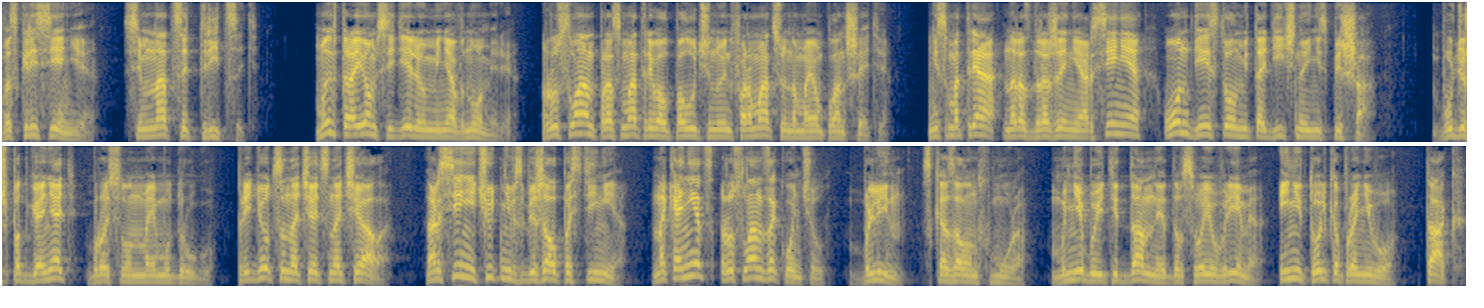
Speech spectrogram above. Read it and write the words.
Воскресенье. 17.30. Мы втроем сидели у меня в номере. Руслан просматривал полученную информацию на моем планшете. Несмотря на раздражение Арсения, он действовал методично и не спеша. «Будешь подгонять?» – бросил он моему другу. «Придется начать сначала». Арсений чуть не взбежал по стене. Наконец Руслан закончил. «Блин», – сказал он хмуро. «Мне бы эти данные да в свое время. И не только про него. Так,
